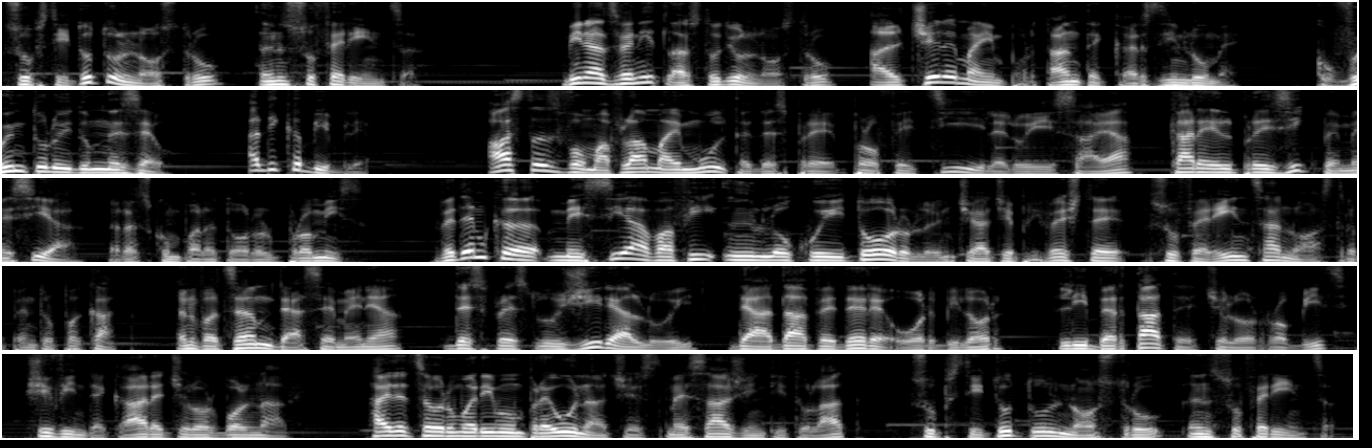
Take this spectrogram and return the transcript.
Substitutul nostru în suferință. Bine ați venit la studiul nostru al cele mai importante cărți din lume, Cuvântul lui Dumnezeu, adică Biblia. Astăzi vom afla mai multe despre profețiile lui Isaia care îl prezic pe Mesia, răscumpărătorul promis. Vedem că Mesia va fi înlocuitorul în ceea ce privește suferința noastră pentru păcat. Învățăm de asemenea despre slujirea lui de a da vedere orbilor, libertate celor robiți și vindecare celor bolnavi. Haideți să urmărim împreună acest mesaj intitulat Substitutul nostru în suferință.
